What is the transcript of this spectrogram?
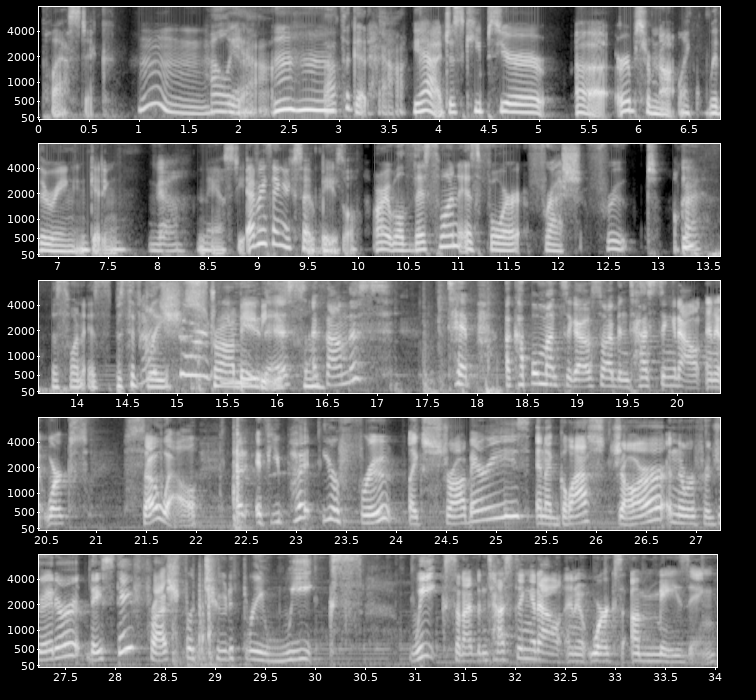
plastic. Hell yeah. Mm-hmm. That's a good hack. Yeah, it just keeps your uh, herbs from not like withering and getting Yeah. nasty. Everything except basil. All right. Well, this one is for fresh fruit. Okay. This one is specifically sure straw babies. I found this tip a couple months ago, so I've been testing it out and it works so well. But if you put your fruit, like strawberries, in a glass jar in the refrigerator, they stay fresh for two to three weeks. Weeks. And I've been testing it out and it works amazing.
